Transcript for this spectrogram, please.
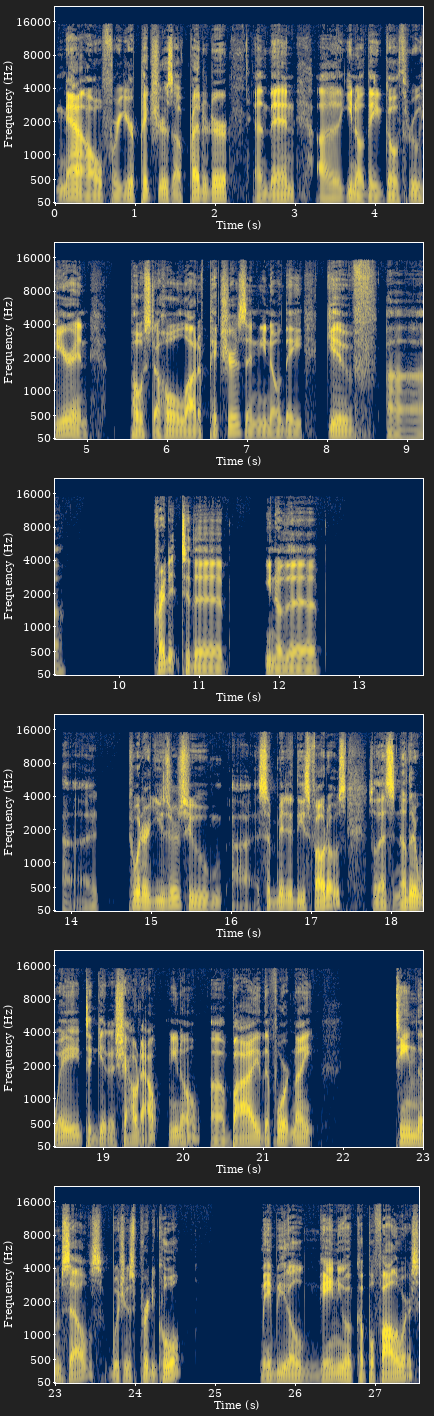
now for your pictures of predator and then uh, you know they go through here and post a whole lot of pictures and you know they give uh, credit to the you know the uh, twitter users who uh, submitted these photos. So that's another way to get a shout out you know uh, by the fortnite team themselves which is pretty cool maybe it'll gain you a couple followers.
